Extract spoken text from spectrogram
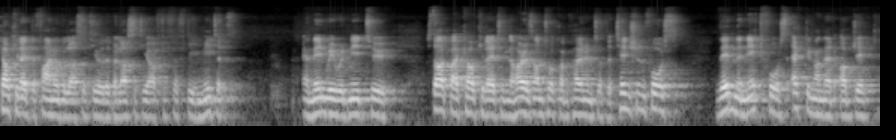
calculate the final velocity or the velocity after 15 meters. And then we would need to start by calculating the horizontal component of the tension force, then the net force acting on that object,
